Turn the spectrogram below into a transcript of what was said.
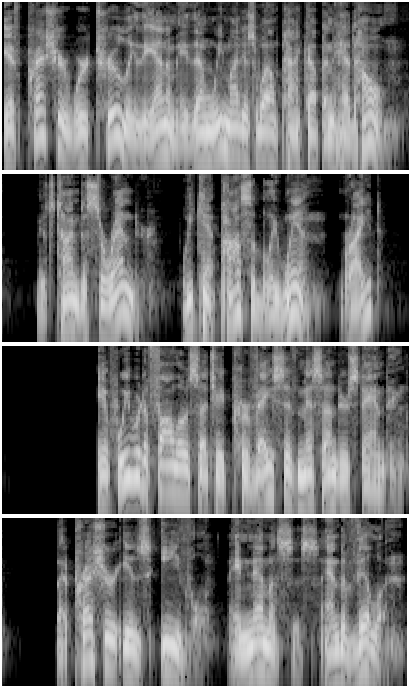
If pressure were truly the enemy, then we might as well pack up and head home. It's time to surrender. We can't possibly win, right? If we were to follow such a pervasive misunderstanding, that pressure is evil, a nemesis, and a villain.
